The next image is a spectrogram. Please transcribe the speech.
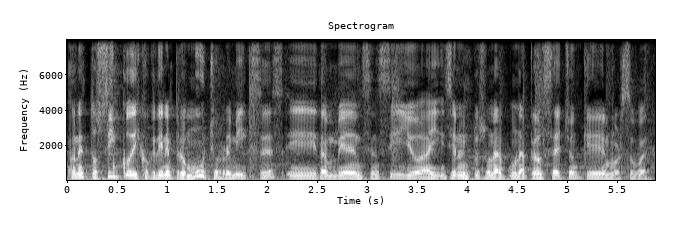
con estos cinco discos que tienen, pero muchos remixes y también sencillos, hicieron incluso una, una Pearl Session que, Por supuesto.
